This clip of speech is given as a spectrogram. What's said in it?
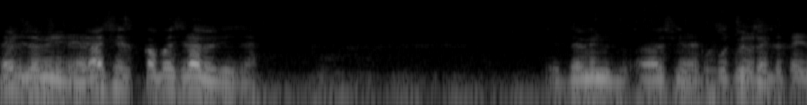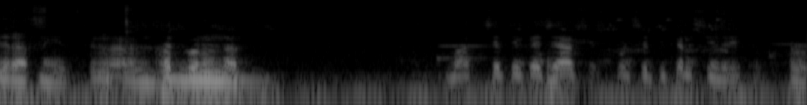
टाईट जमीन आहे. अशीच कपाशी राहत होती ही जमीन अशी भुसभुशीत. तर काहीच राहत नाही. सगळं हा. खत बनवून जात. मागच्या पिकाच्या अशीच पुढच्या पिकाला सेंद्रिय खत. हो.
